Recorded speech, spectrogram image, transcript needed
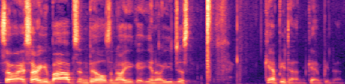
So I'm sorry, you Bobs and Bills and all you get, you know, you just can't be done, can't be done.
